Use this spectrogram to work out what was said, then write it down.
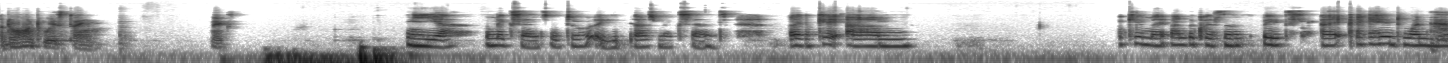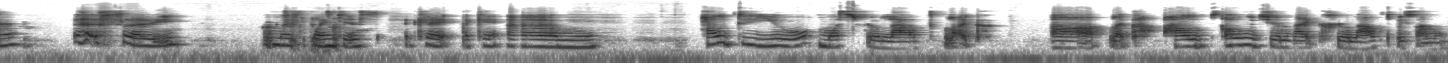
I don't want to waste time. Next. Yeah, it makes sense. It does make sense. Okay, um, okay, my other question. Wait, I, I had one more. Sorry, my point is Okay, okay. Um, how do you most feel loved? Like, uh, like how how would you like feel loved by someone?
